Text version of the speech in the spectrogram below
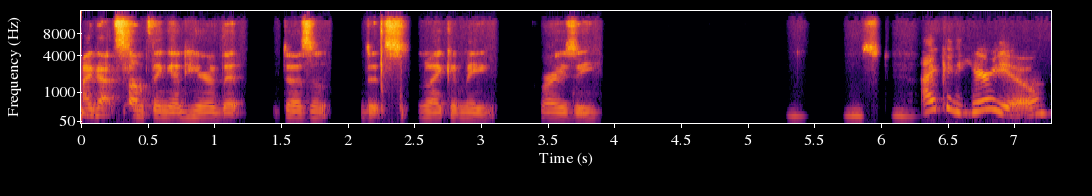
I got something in here that doesn't. That's making me crazy. I can hear you.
